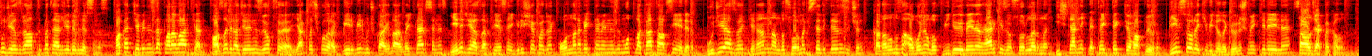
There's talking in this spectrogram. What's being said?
bu cihazı rahatlıkla tercih edebilirsiniz. Fakat cebinizde para varken fazla bir aceleniz yoksa ve yaklaşık olarak 1-1,5 ay daha beklerseniz yeni cihazlar piyasaya giriş yapacak. Onlara beklemenizi mutlaka tavsiye ederim. Bu cihaz ve genel anlamda sormak istedikleriniz için kanalımıza abone olup videoyu beğenen herkesin sorularını içtenlikle tek tek cevaplıyorum. Bir sonraki videoda görüşmek dileğiyle sağlıcakla kalın.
